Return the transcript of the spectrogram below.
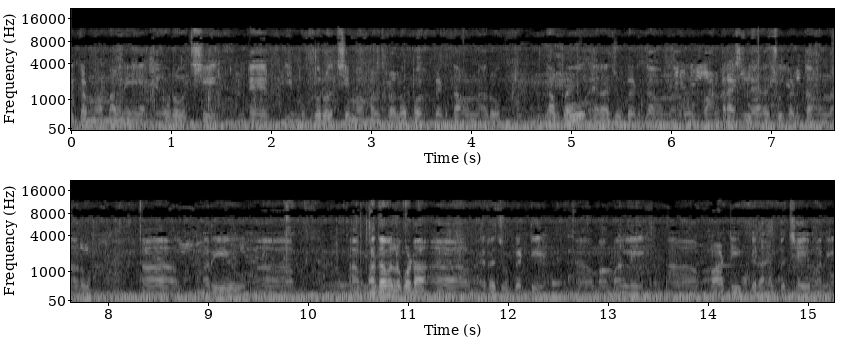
ఇక్కడ మమ్మల్ని ఎవరు వచ్చి అంటే ఈ ముగ్గురు వచ్చి మమ్మల్ని ప్రలోభ పెడతా ఉన్నారు. డబ్బు ఎర చూపెడతా ఉన్నారు కాంట్రాక్టులు ఎర చూపెడతా ఉన్నారు. పదవులు కూడా ఆ, మమ్మల్ని పార్టీ ఫిరాయింపు చేయమని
